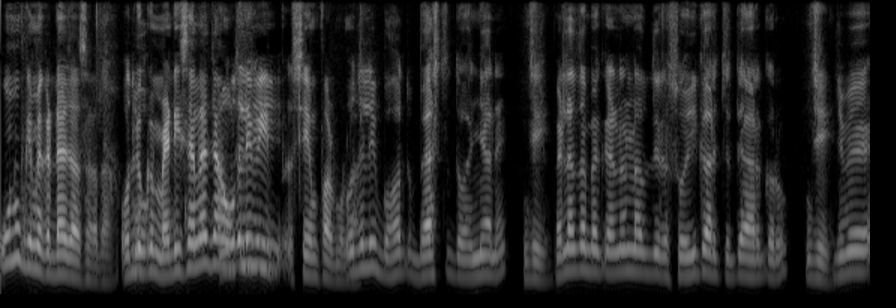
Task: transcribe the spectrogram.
ਉਹਨੂੰ ਕਿਵੇਂ ਕੱਢਿਆ ਜਾ ਸਕਦਾ? ਉਹਦੇ ਲਈ ਕੋਈ ਮੈਡੀਸਿਨ ਹੈ ਜਾਂ ਉਹਦੇ ਲਈ ਵੀ ਸੇਮ ਫਾਰਮੂਲਾ ਉਹਦੇ ਲਈ ਬਹੁਤ ਬੈਸਟ ਦਵਾਈਆਂ ਨੇ। ਜੀ। ਪਹਿਲਾਂ ਤਾਂ ਮੈਂ ਕਹਿੰਦਾ ਨਾ ਆਪਦੀ ਰਸੋਈ ਘਰ ਚ ਤਿਆਰ ਕਰੋ। ਜੀ। ਜਿਵੇਂ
